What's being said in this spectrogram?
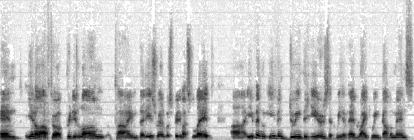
And you know, after a pretty long time that Israel was pretty much led, uh, even even during the years that we have had right wing governments,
